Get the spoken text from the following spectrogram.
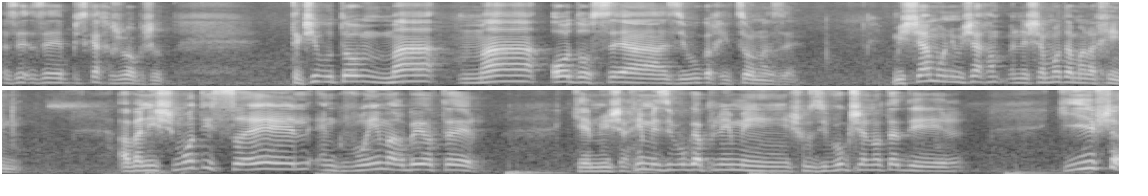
זה, זה פסקה חשובה פשוט. תקשיבו טוב, מה, מה עוד עושה הזיווג החיצון הזה? משם הוא נמשך נשמות המלאכים. אבל נשמות ישראל הם גבוהים הרבה יותר. כי הם נמשכים מזיווג הפנימי, שהוא זיווג שאינו תדיר, כי אי אפשר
